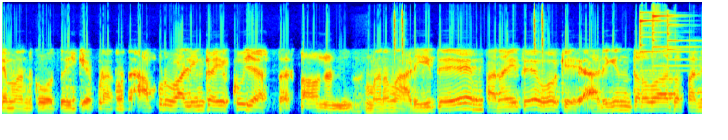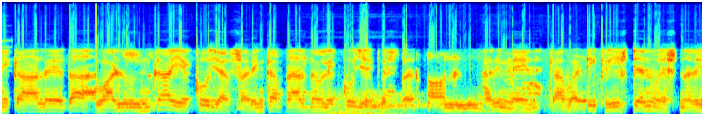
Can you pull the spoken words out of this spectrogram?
ఏమనుకోవద్దు ఇంకెప్పుడు అనుకోవద్దు. అప్పుడు వాళ్ళు ఇంకా ఎక్కువ చేస్తారు. అవునండి. మనం అడిగితే పని అయితే ఓకే. అడిగిన తర్వాత పని కాలేదా? వాళ్ళు ఇంకా ఎక్కువ చేస్తారు. ఇంకా ప్రార్థనలు ఎక్కువ చేపిస్తారు. అవునండి. అది మెయిన్. కాబట్టి క్రిస్టియన్ మిషనరీ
